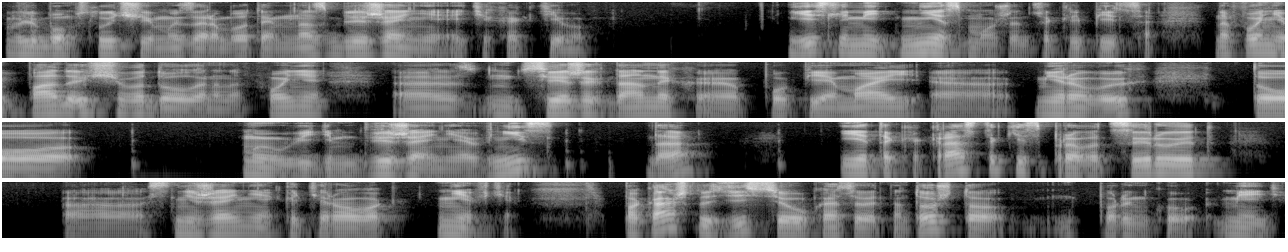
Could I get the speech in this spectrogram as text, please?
в любом случае, мы заработаем на сближении этих активов. Если медь не сможет закрепиться на фоне падающего доллара, на фоне э, свежих данных э, по PMI э, мировых, то мы увидим движение вниз, да, и это как раз-таки спровоцирует э, снижение котировок нефти. пока что здесь все указывает на то, что по рынку меди,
